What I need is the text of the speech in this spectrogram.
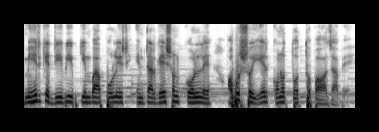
মিহিরকে ডিবি কিংবা পুলিশ ইন্টারগেশন করলে অবশ্যই এর কোনো তথ্য পাওয়া যাবে।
